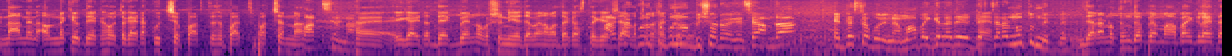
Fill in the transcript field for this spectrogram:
না নেন অন্য কেউ দেখে হয়তো গাড়িটা পাচ্ছ- পাচ্ছেন না। পাচ্ছেন না। হ্যাঁ এই গাড়িটা দেখবেন অবশ্যই নিয়ে যাবেন আমাদের কাছ থেকে গুরুত্বপূর্ণ বিষয় রয়ে গেছে আমরা অ্যাড্রেসটা বলি না মা বাই গ্যালারির অ্যাড্রেস। যারা নতুন দেখবে। যারা নতুন দেখবে মা বাইক গেলাইতে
